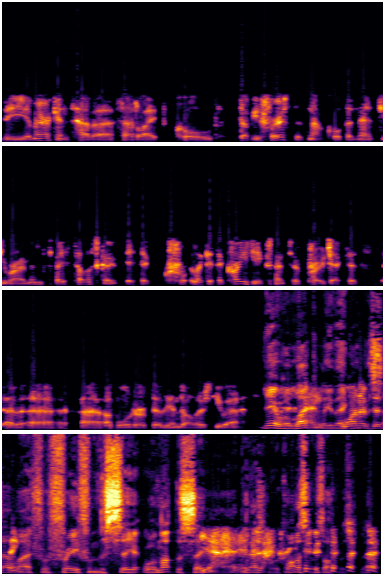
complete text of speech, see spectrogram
The Americans have a satellite called WFIRST. It's now called the Nancy Roman Space Telescope. It's a cr- like it's a crazy expensive project. It's uh, uh, uh, of order a billion dollars US. Yeah, well, luckily and they got the, the satellite things, for free from the C. Well, not the CIA, yeah, the National Reconnaissance Office. But.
